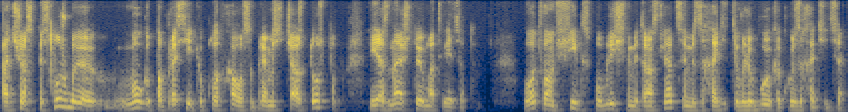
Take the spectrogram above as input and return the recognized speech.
А что, спецслужбы могут попросить у Клабхауса прямо сейчас доступ, и я знаю, что им ответят. Вот вам фид с публичными трансляциями, заходите в любую, какую захотите.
